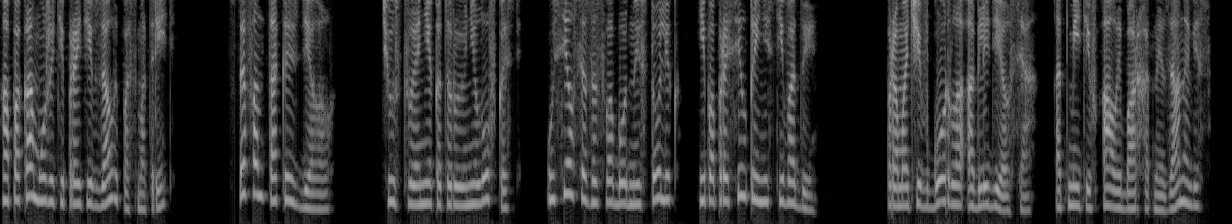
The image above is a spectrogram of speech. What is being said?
а пока можете пройти в зал и посмотреть». Стефан так и сделал. Чувствуя некоторую неловкость, уселся за свободный столик и попросил принести воды. Промочив горло, огляделся, отметив алый бархатный занавес,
